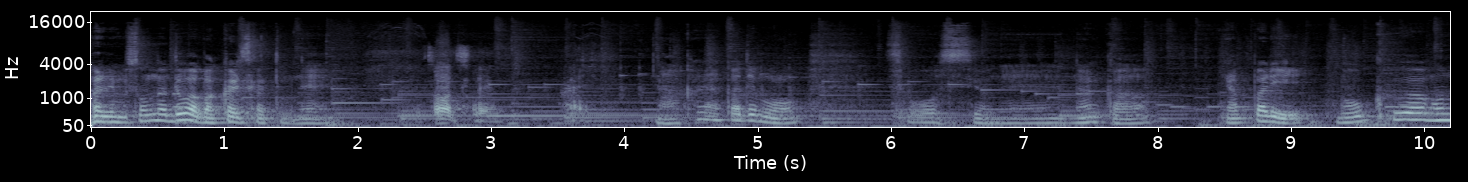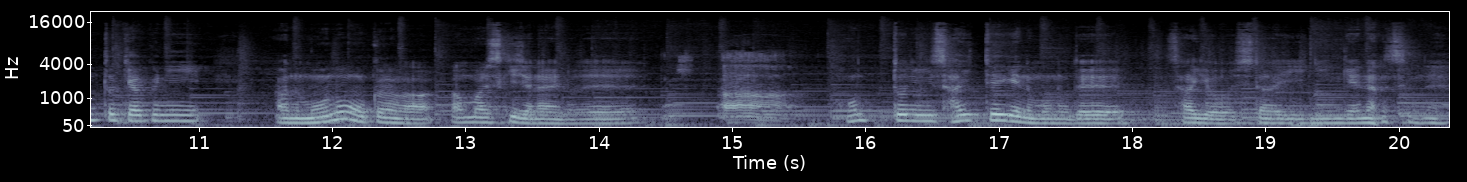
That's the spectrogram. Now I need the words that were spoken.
まあでもそんなドアばっかり使ってもね。そうですね。はい。なかなかでもそうっすよね。なんかやっぱり僕は本当逆にあの物を置くのがあんまり好きじゃないのであ本当に最低限のもので作業したい人間なんですよね、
